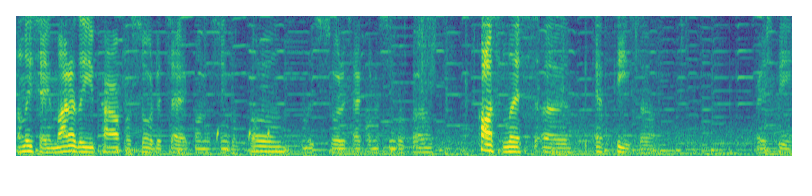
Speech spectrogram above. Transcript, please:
Unleash a moderately powerful sword attack on a single foe. Unleash a sword attack on a single foe. Costs less uh, FP, so or SP.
